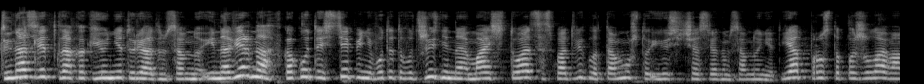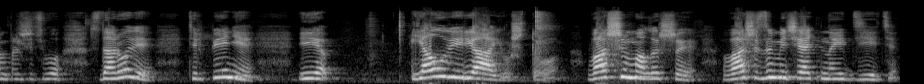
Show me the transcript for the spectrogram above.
13 лет, так как ее нету рядом со мной. И, наверное, в какой-то степени вот эта вот жизненная моя ситуация сподвигла тому, что ее сейчас рядом со мной нет. Я просто пожелаю вам, прежде всего, здоровья, терпения. И я уверяю, что ваши малыши – ваши замечательные дети,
